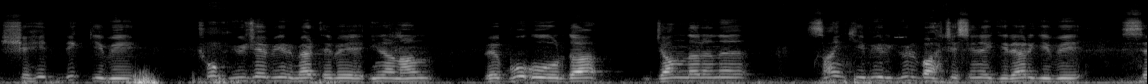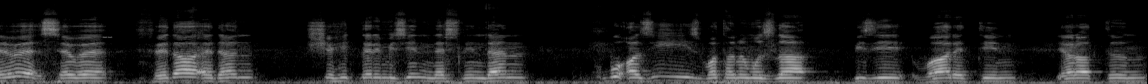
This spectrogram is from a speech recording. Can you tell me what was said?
şehitlik gibi çok yüce bir mertebeye inanan ve bu uğurda canlarını sanki bir gül bahçesine girer gibi seve seve feda eden şehitlerimizin neslinden bu aziz vatanımızda bizi var ettin, yarattın,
